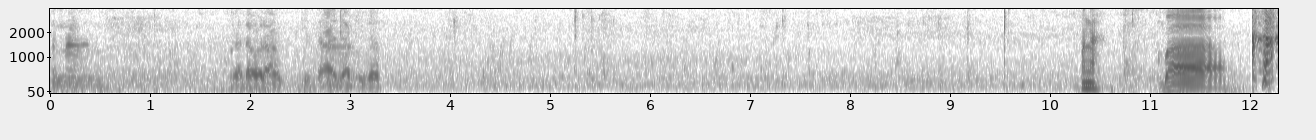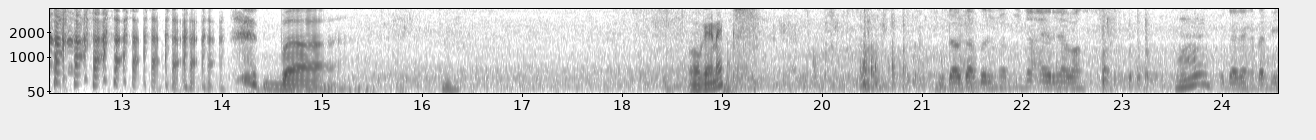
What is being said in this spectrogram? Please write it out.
tenang. Gak ada orang, kita aja punya. Mangga. Bah. Ba. Oke, next. Udah agak berminyak airnya bang. Hmm? Udah yang tadi.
